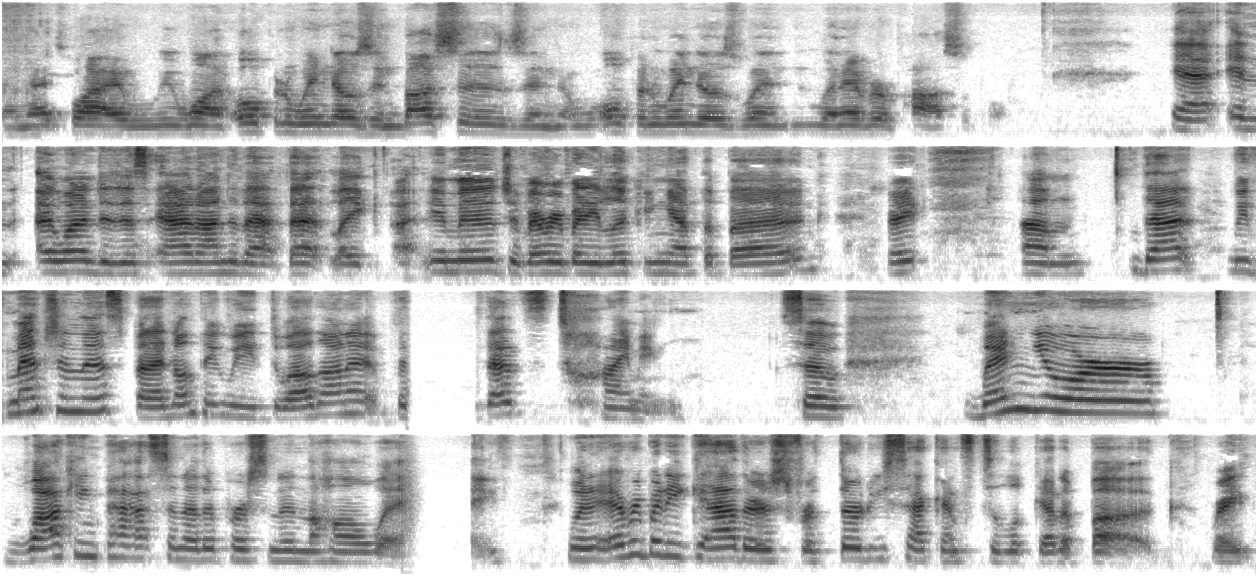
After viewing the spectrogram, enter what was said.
And that's why we want open windows in buses and open windows when, whenever possible. Yeah, and I wanted to just add on to that that like uh, image of everybody looking at the bug, right? Um, that we've mentioned this, but I don't think we dwelled on it. But that's timing. So when you're walking past another person in the hallway, when everybody gathers for 30 seconds to look at a bug, right?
